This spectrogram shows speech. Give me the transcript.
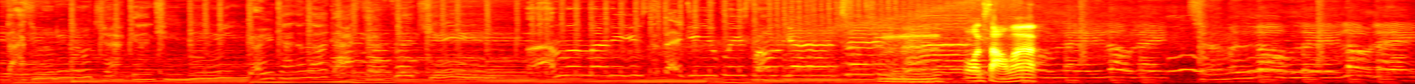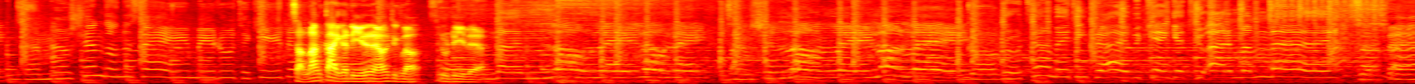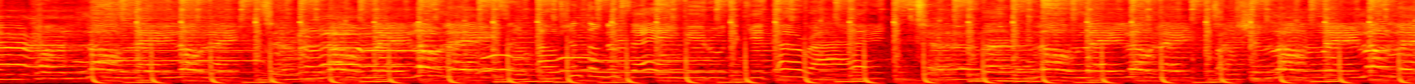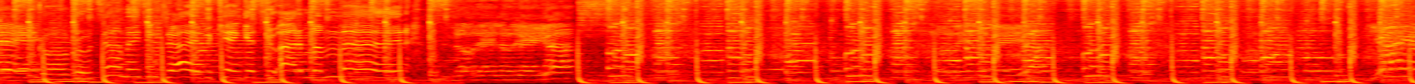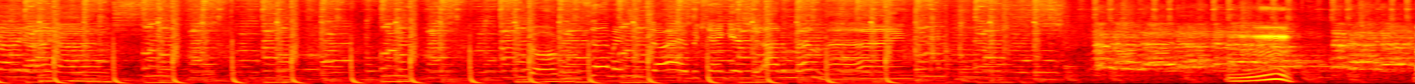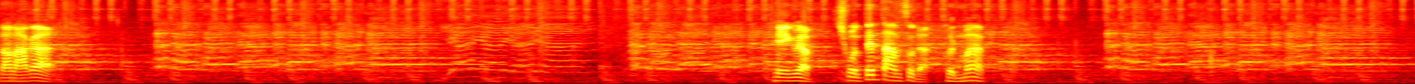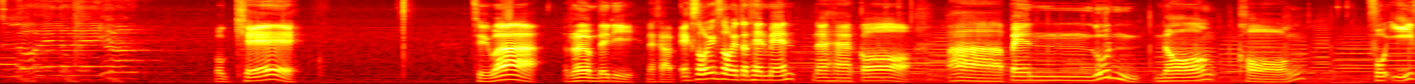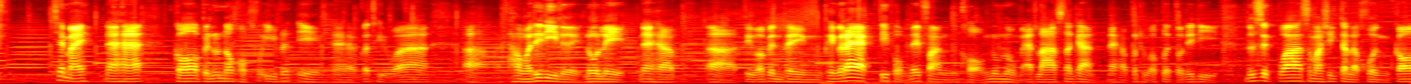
แต่ที่เราได้รู้จักกันแค่นี้ก็ยังการทะเลาะกันกับเพื่อนคี I'm on my knees begging you please forget it อืมออนสาวมาก จัดร่างกายก็ดีด้วยนะจริงๆแล้ว ดูดีเลยอะ Fancon Live. น่ารักอะเพลงแบบชวนเต้นตามสุดอะเพลินมาก โอเค ถือว่าเริ่มได้ดีนะครับ EXO EXO Entertainment นะฮะ ก็เป็นรุ่นน้องของ For Eve ใช่ไหมนะฮะ ก็เป็นรุ่นน้องของ For Eve นั่นเองนะครับก็ถือว่าทำมาได้ดีเลยโลเลนะครับถือว่าเป็นเพลงเพลงแรกที่ผมได้ฟังของหนุ่มๆ Atlas แล้วกันนะครับก็ถือว่าเปิดตัวได้ดี รู้สึกว่าสมาชิกแต่ละคนก็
